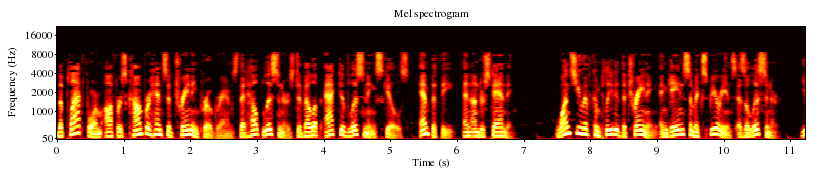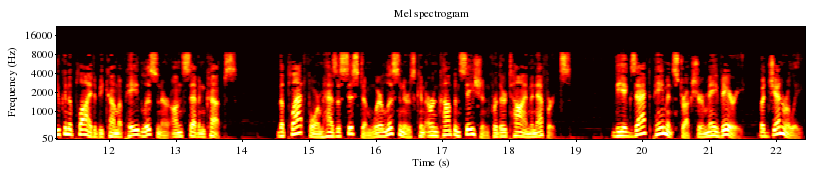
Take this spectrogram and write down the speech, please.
The platform offers comprehensive training programs that help listeners develop active listening skills, empathy, and understanding. Once you have completed the training and gained some experience as a listener, you can apply to become a paid listener on 7 Cups. The platform has a system where listeners can earn compensation for their time and efforts. The exact payment structure may vary, but generally,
